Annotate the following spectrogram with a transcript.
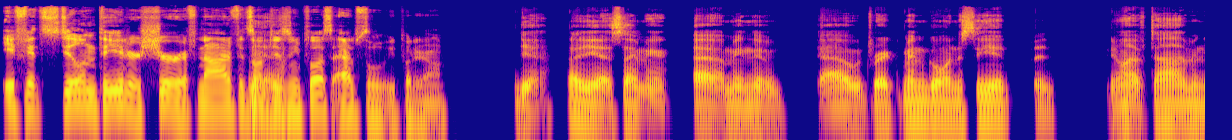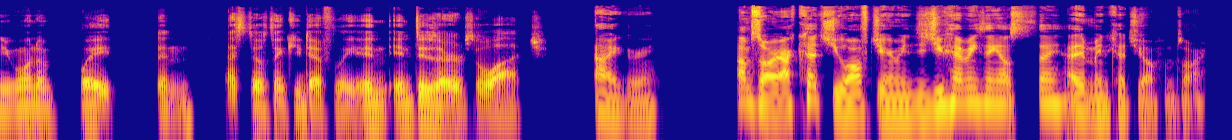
If it's still in theater, sure. If not, if it's on Yeah. Disney Plus, absolutely put it on. Yeah. Oh, yeah. Same here. Uh, I mean, it would- I would recommend going to see it, but if you don't have time and you want to wait, then I still think you definitely, it, it deserves a watch. I agree. I'm sorry, I cut you off, Jeremy. Did you have anything else to say? I didn't mean to cut you off. I'm sorry.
